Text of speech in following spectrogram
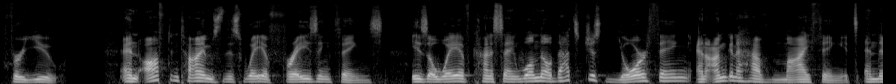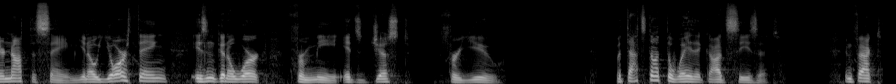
for you. And oftentimes, this way of phrasing things is a way of kind of saying, well, no, that's just your thing, and I'm going to have my thing. It's, and they're not the same. You know, your thing isn't going to work for me, it's just for you. But that's not the way that God sees it. In fact,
